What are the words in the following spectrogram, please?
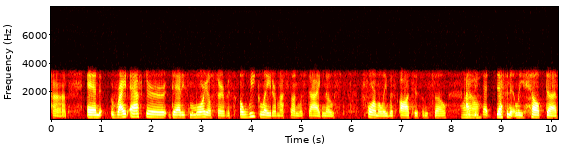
time. And right after daddy's memorial service a week later my son was diagnosed formally with autism. So I think that definitely helped us.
